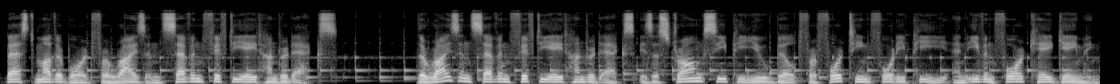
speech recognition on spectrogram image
Best Motherboard for Ryzen 7 5800X The Ryzen 7 5800X is a strong CPU built for 1440p and even 4K gaming,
